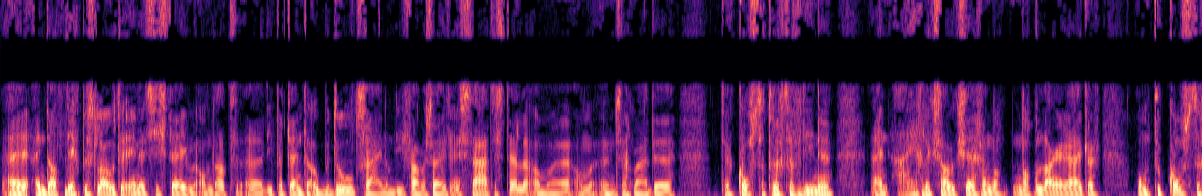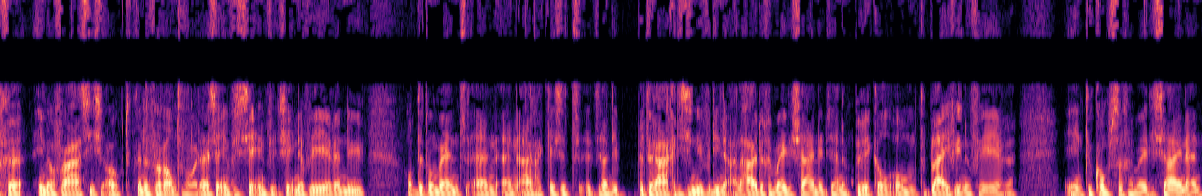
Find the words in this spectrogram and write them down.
Uh, en dat ligt besloten in het systeem omdat uh, die patenten ook bedoeld zijn om die farmaceuten in staat te stellen om, uh, om een, zeg maar de, de kosten terug te verdienen. En eigenlijk zou ik zeggen, nog, nog belangrijker, om toekomstige innovaties ook te kunnen verantwoorden. Ze, ze innoveren nu op dit moment en, en eigenlijk is het, het zijn die bedragen die ze nu verdienen aan huidige medicijnen, die zijn een prikkel om te blijven innoveren in toekomstige medicijnen. En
